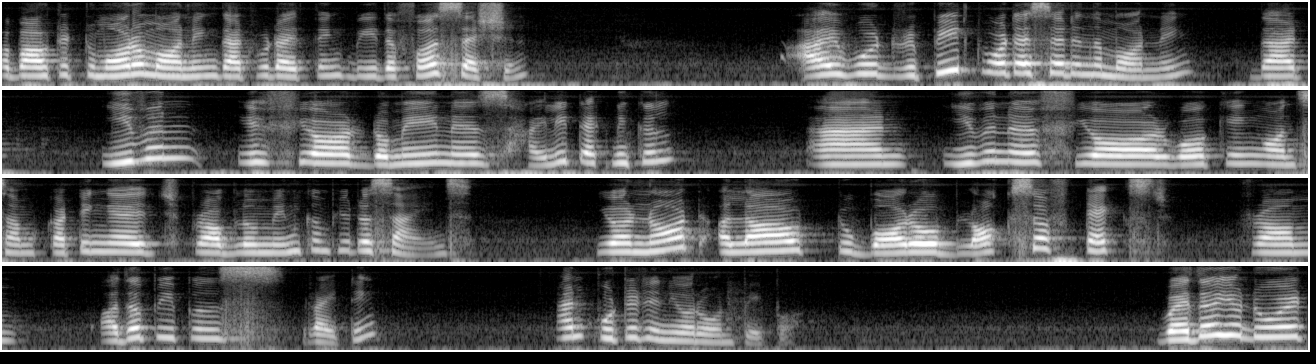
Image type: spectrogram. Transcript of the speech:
about it tomorrow morning. That would, I think, be the first session. I would repeat what I said in the morning that even if your domain is highly technical and even if you are working on some cutting edge problem in computer science, you are not allowed to borrow blocks of text from other people's writing and put it in your own paper. Whether you do it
